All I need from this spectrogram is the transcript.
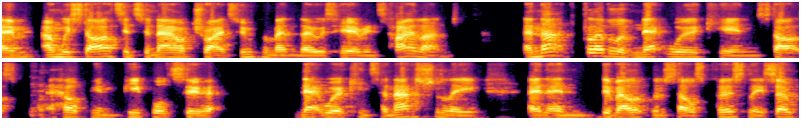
um, and we're starting to now try to implement those here in Thailand. And that level of networking starts helping people to network internationally and, and develop themselves personally. So,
